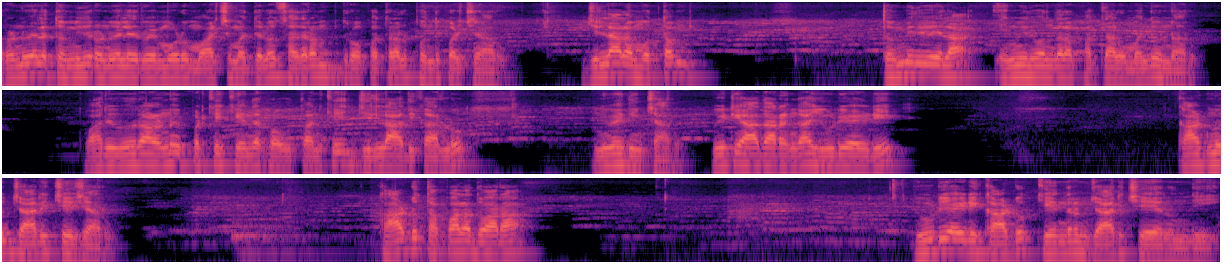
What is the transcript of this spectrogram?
రెండు వేల తొమ్మిది రెండు వేల ఇరవై మూడు మార్చి మధ్యలో సదరం ధ్రువపత్రాలు పొందుపరిచినారు. జిల్లాలో మొత్తం తొమ్మిది వేల ఎనిమిది వందల పద్నాలుగు మంది ఉన్నారు. వారి వివరాలను ఇప్పటికే కేంద్ర ప్రభుత్వానికి జిల్లా అధికారులు నివేదించారు. వీటి ఆధారంగా యూడిఐడి కార్డును జారీ చేశారు. కార్డు తపాలా ద్వారా యూడిఐడి కార్డు కేంద్రం జారీ చేయనుంది.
